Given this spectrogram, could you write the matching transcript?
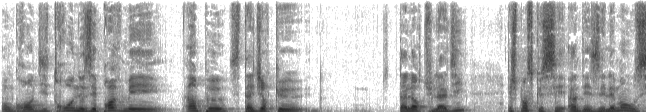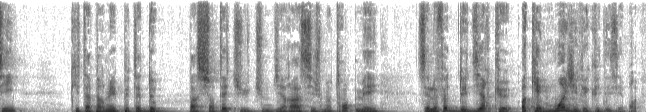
on grandit trop nos épreuves, mais un peu. C'est-à-dire que tout à l'heure, tu l'as dit, et je pense que c'est un des éléments aussi qui t'a permis peut-être de patienter, tu, tu me diras si je me trompe, mais c'est le fait de dire que, ok, moi j'ai vécu des épreuves.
